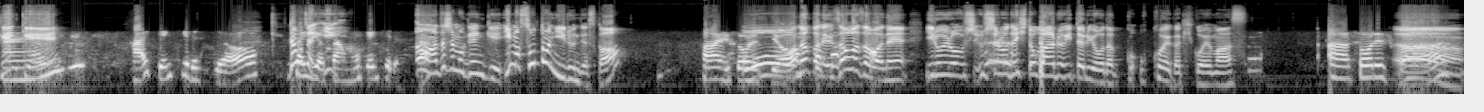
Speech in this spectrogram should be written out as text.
元気？はい、元気ですよ。ダオちゃんさんも元気ですうん、か私も元気。今、外にいるんですか？はい、そうですおよー。なんかね、ざわざわね、いろいろ後後ろで人が歩いてるようなこ声が聞こえます。あ、そうですうんか。。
